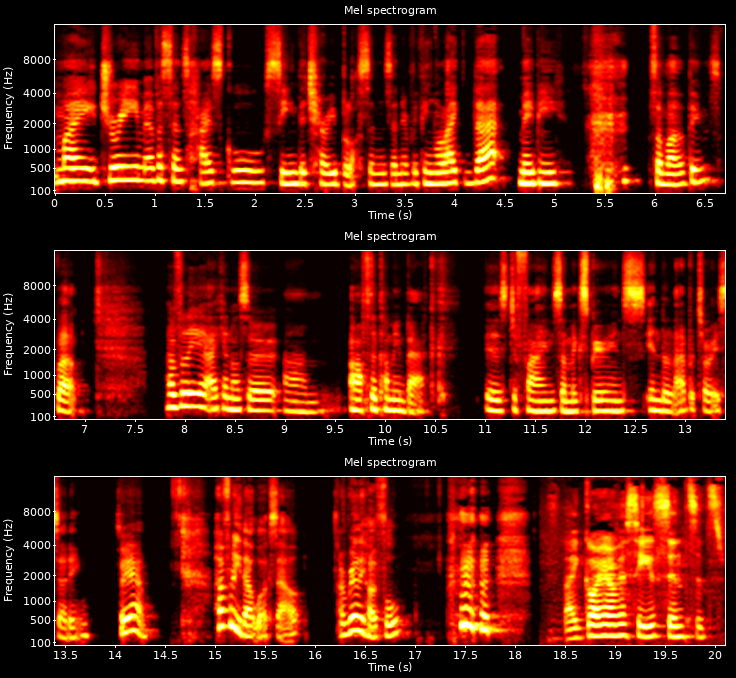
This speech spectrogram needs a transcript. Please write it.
my dream ever since high school, seeing the cherry blossoms and everything like that. Maybe some other things, but hopefully, I can also, um, after coming back, is to find some experience in the laboratory setting. So, yeah, hopefully that works out. I'm really hopeful. like going overseas, since it's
